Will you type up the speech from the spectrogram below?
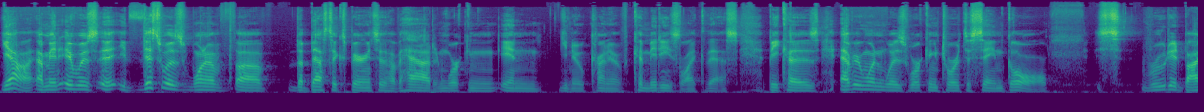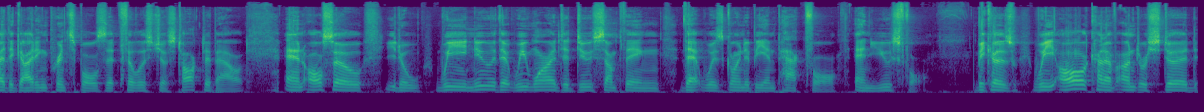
Yeah, I mean, it was it, this was one of uh, the best experiences I've had in working in you know kind of committees like this because everyone was working towards the same goal rooted by the guiding principles that Phyllis just talked about. And also, you know, we knew that we wanted to do something that was going to be impactful and useful because we all kind of understood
